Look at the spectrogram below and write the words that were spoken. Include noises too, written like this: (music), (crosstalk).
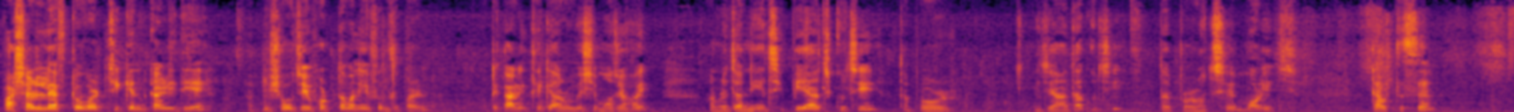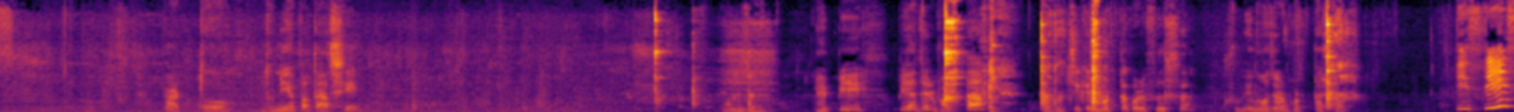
পাশার লেফট ওভার চিকেন কারি দিয়ে আপনি সহজেই ভর্তা বানিয়ে ফেলতে পারেন। এটা কারি থেকে আরও বেশি মজা হয়। আমরা জানিয়েছি পেঁয়াজ কুচি তারপর যে আদা কুচি তারপর হচ্ছে মরিচ ডালতেছে। আর তো ধনিয়া পাতা আছে। হ্যাপি পেঁয়াজের ভর্তা তারপর চিকেন ভর্তা করে ফেলছে। খুবই মজার ভর্তা সব। This is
